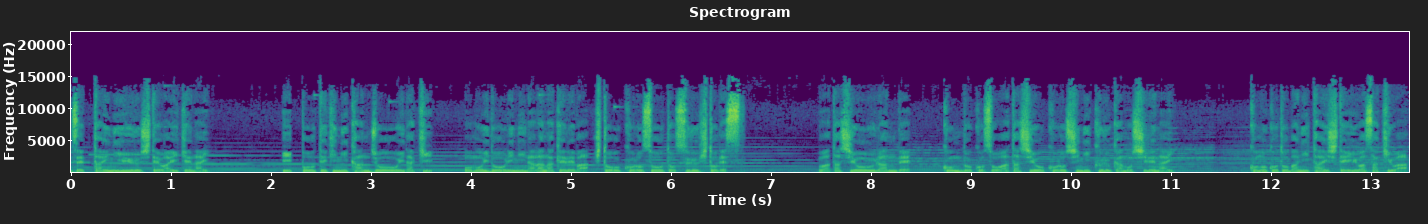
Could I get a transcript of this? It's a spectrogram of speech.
絶対に許してはいけない。一方的に感情を抱き、思い通りにならなければ人を殺そうとする人です。私を恨んで、今度こそ私を殺しに来るかもしれない。この言葉に対して岩崎は、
